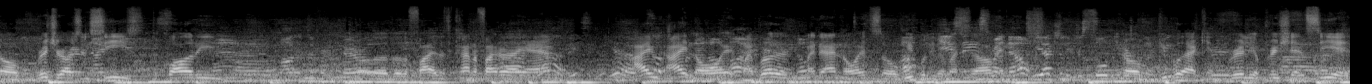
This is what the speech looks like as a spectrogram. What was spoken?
know, Richard obviously sees the quality, you know, the, the, the fight, the kind of fighter I am. I, I know it. My brother, my dad know it. So we believe in myself. Right now, we actually just sold You know, people that can really appreciate and see it,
